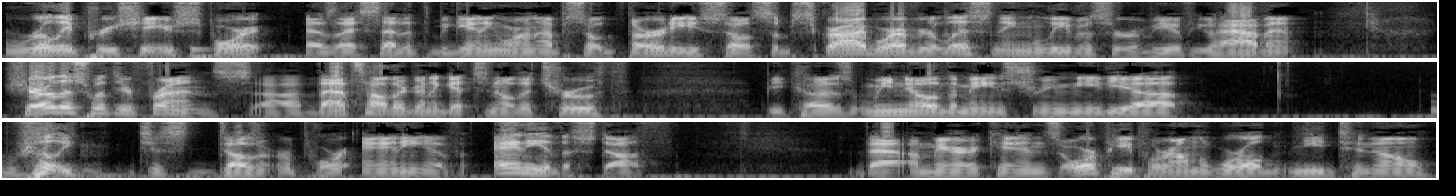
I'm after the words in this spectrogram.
really appreciate your support. As I said at the beginning, we're on episode 30. So, subscribe wherever you're listening. Leave us a review if you haven't. Share this with your friends. Uh, that's how they're going to get to know the truth because we know the mainstream media really just doesn't report any of any of the stuff that Americans or people around the world need to know.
